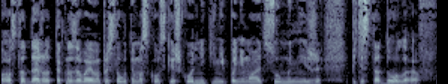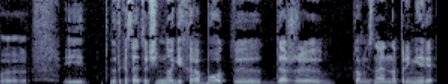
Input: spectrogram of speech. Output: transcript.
Просто даже вот так называемые пресловутые московские школьники не понимают суммы ниже 500 долларов. Э, и это касается очень многих работ, э, даже, там, не знаю, на примере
